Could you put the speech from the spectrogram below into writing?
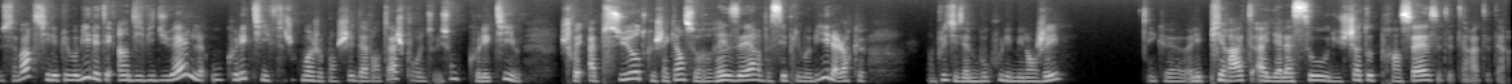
de savoir si les Playmobil étaient individuels ou collectifs. Moi, je penchais davantage pour une solution collective. Je trouvais absurde que chacun se réserve ses Playmobil alors que en plus, ils aiment beaucoup les mélanger et que les pirates aillent à l'assaut du château de princesse, etc., etc.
